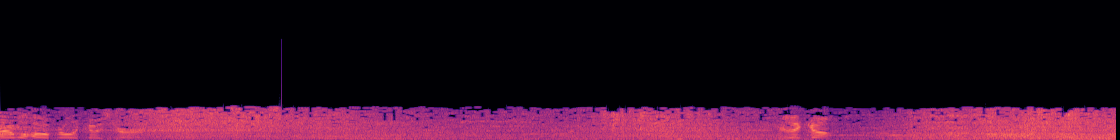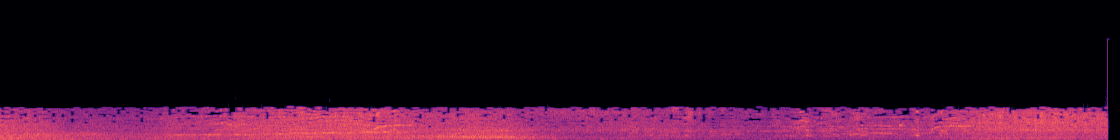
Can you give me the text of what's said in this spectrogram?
Terrible Hope roller coaster. Here they come.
